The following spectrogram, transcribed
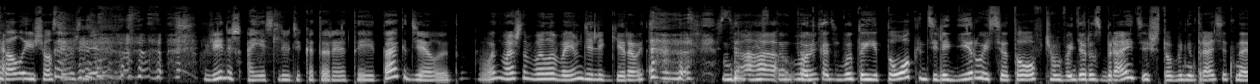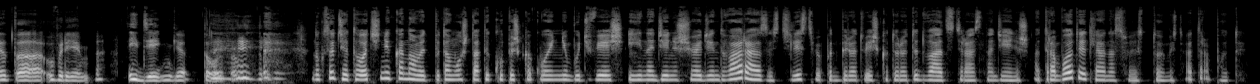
Стало еще сложнее. Видишь, а есть люди, которые это и так делают. Вот можно было бы им делегировать. Да, вот как будто итог, делегируйте то, в чем вы не разбираетесь, чтобы не тратить на это время и деньги тоже. Ну, кстати, это очень экономит, потому что ты купишь какую-нибудь вещь и наденешь ее один-два раза, стилист тебе подберет вещь, которую ты 20 раз наденешь. Отработает ли она свою стоимость? Отработает.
